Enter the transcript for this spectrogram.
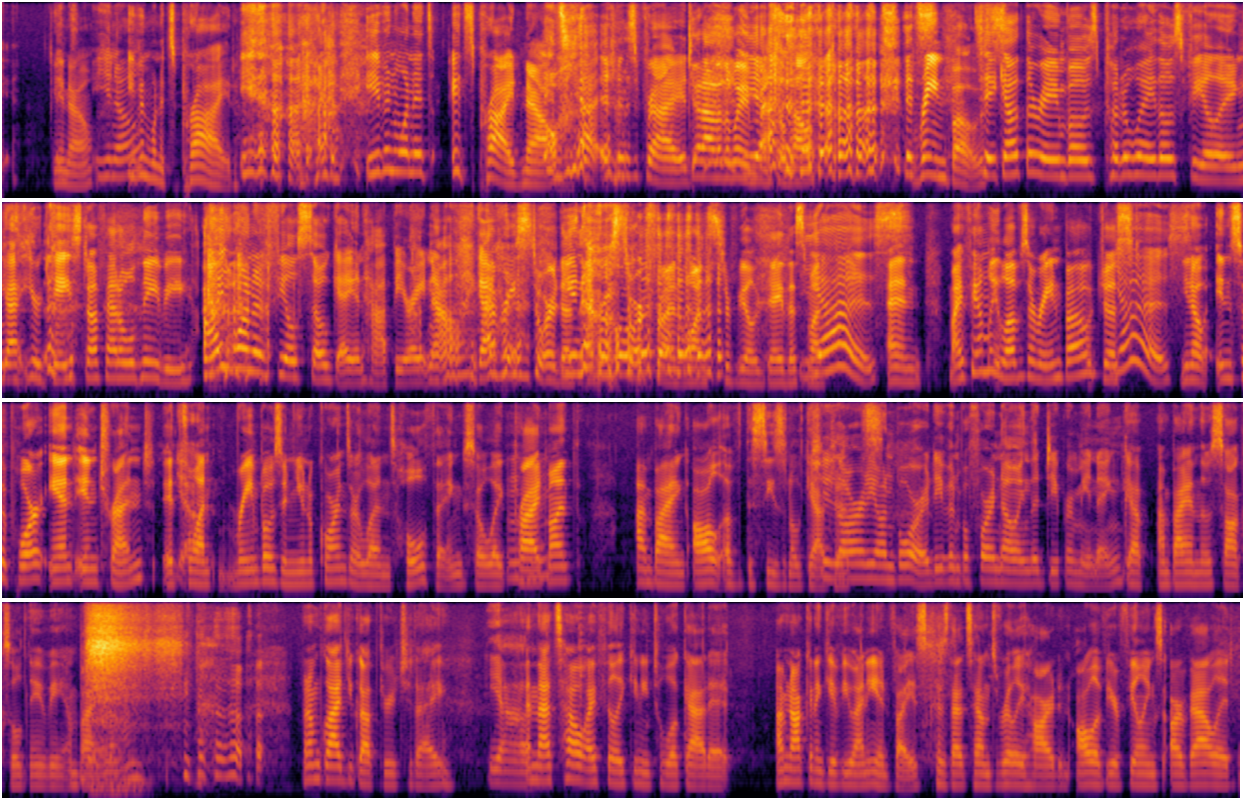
month. You know, you know? even when it's pride, yeah Even when it's it's pride now. yeah, it is pride. Get out of the way, Yeah. mental health. Rainbows. Take out the rainbows, put away those feelings. Get your gay stuff at Old Navy. I want to feel so gay and happy right now. Like I- Every store does. you know? Every storefront wants to feel gay this month. Yes. And my family loves a rainbow. Just yes. you know, in support and in trend. It's Yeah. Len- rainbows and unicorns are Len's whole thing. So like Mm-hmm. Pride Month, I'm buying all of the seasonal gadgets. she's already on board even before knowing the deeper meaning. Yep, I'm buying those socks, Old Navy. I'm buying them. but I'm glad you got through today. Yeah. And that's how I feel like you need to look at it. I'm not going to give you any advice because that sounds really hard, and all of your feelings are valid,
